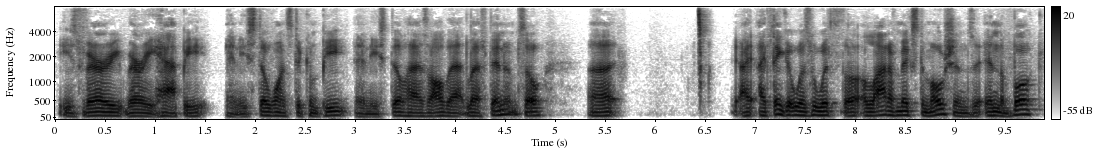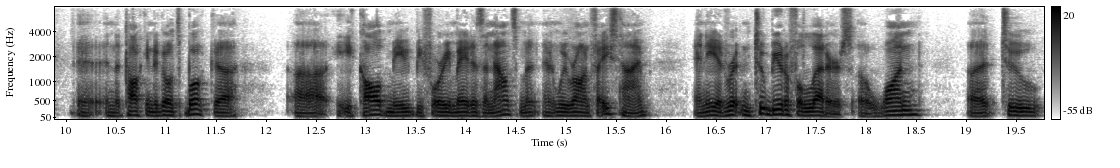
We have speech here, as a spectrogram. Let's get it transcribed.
he's very, very happy and he still wants to compete and he still has all that left in him. So uh, I, I, think it was with a lot of mixed emotions. In the book, uh, in the Talking to Goats book, uh, uh, he called me before he made his announcement and we were on FaceTime and he had written two beautiful letters one to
